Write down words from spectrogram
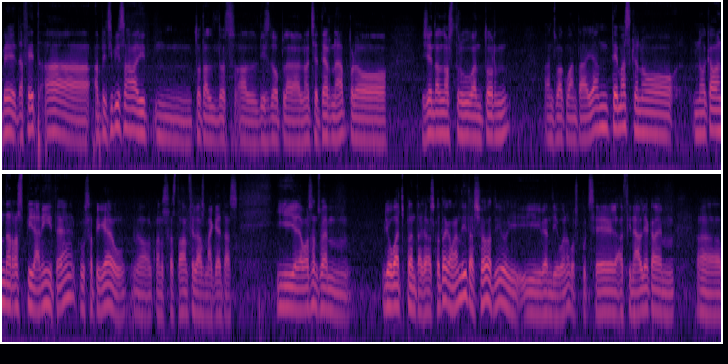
Bé, de fet, eh, en principi s'anava dit mm, tot el, dos, el disc doble Noche Eterna, però gent del nostre entorn ens va comentar hi ha temes que no, no acaben de respirar nit, eh? que ho sapigueu, no, quan s'estaven fent les maquetes. I llavors ens vam... Jo ho vaig plantejar, escolta, que m'han dit això, tio, i, i vam dir, bueno, doncs potser al final hi acabem eh,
